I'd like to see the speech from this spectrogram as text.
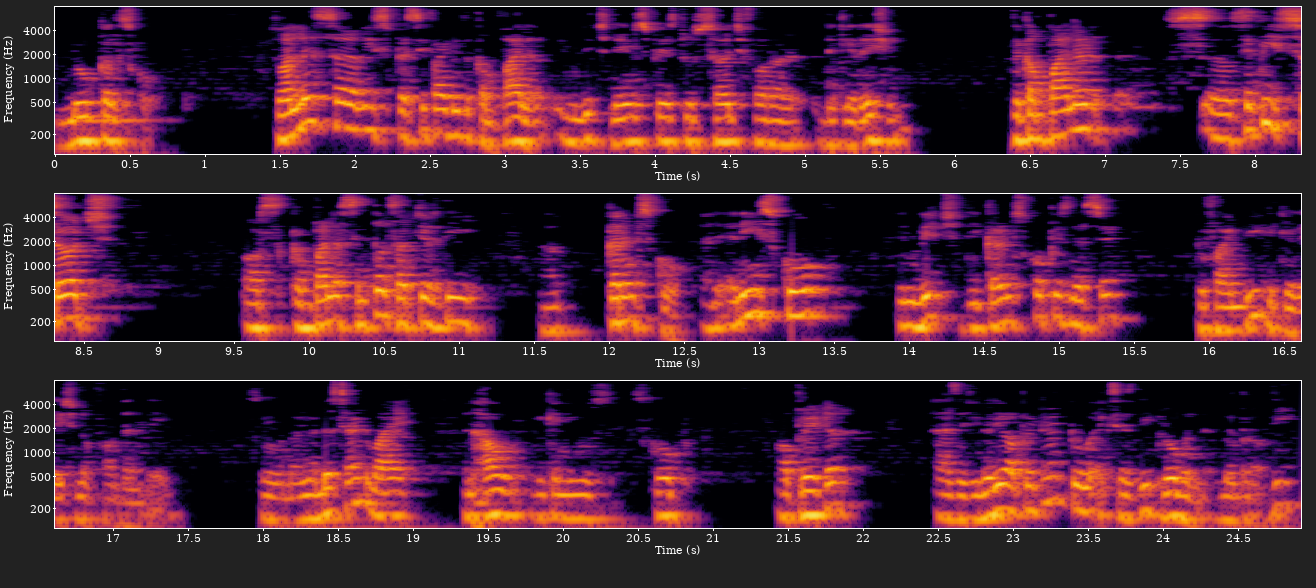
local scope. So unless uh, we specify to the compiler in which namespace to search for a declaration, the compiler uh, simply search or compiler simple searches the uh, current scope and any scope in which the current scope is nested to find the declaration of the name. So now you understand why and how we can use scope operator as a unary operator to access the global member of the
